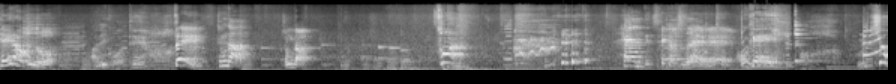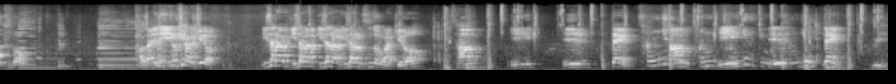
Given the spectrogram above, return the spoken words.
해라고요? 아닐 것 같아 땡! 정답 정답. 손 hand 생각 좀 해. 오케이 골치 아프다? 자 이제 이렇게 갈게요. 이 사람, 이 사람, 이 사람, 이 사람 순서로 갈게요. 3, 2, 1, 땡. 장기 3, 장, 2, 장기 느낌. 1, 장기 느낌. 땡. 위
